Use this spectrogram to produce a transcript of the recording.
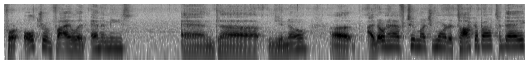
for Ultraviolet Enemies. And, uh, you know, uh, I don't have too much more to talk about today.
